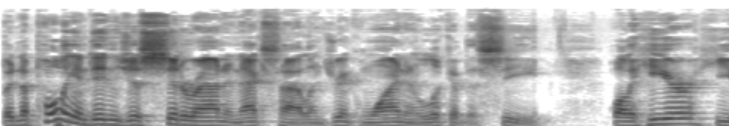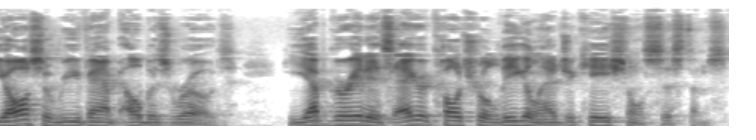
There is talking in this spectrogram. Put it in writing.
But Napoleon didn't just sit around in exile and drink wine and look at the sea. While here, he also revamped Elba's roads. He upgraded its agricultural, legal, and educational systems.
